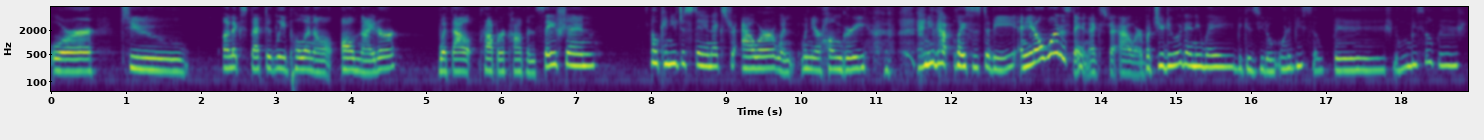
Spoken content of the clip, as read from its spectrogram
or to unexpectedly pull an all nighter without proper compensation oh can you just stay an extra hour when when you're hungry and you got places to be? And you don't want to stay an extra hour but you do it anyway because you don't want to be selfish. You don't want to be selfish.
